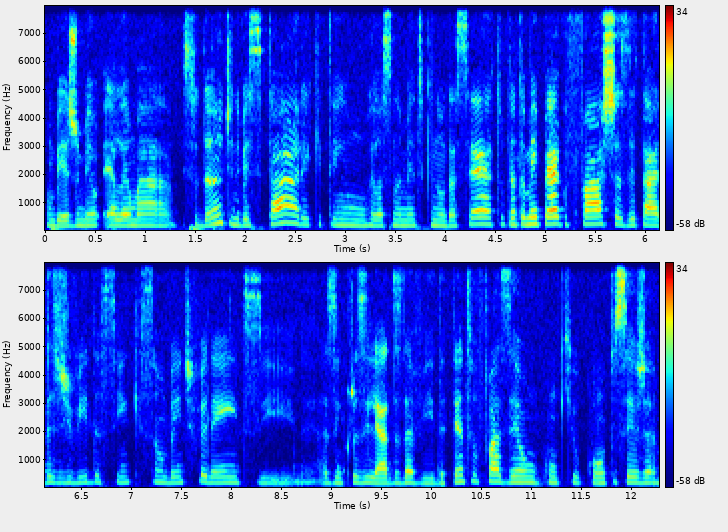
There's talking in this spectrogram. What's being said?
Um Beijo Meu, ela é uma estudante universitária que tem um relacionamento que não dá certo. Então também pego faixas etárias de vida, assim, que são bem diferentes e né, as encruzilhadas da vida. Tento fazer um, com que o conto seja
